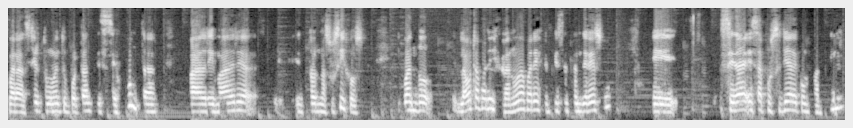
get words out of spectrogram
Para cierto momento importante se juntan padre y madre eh, en torno a sus hijos. Y cuando la otra pareja, la nueva pareja, empieza a entender eso, eh, se da esa posibilidad de compartir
